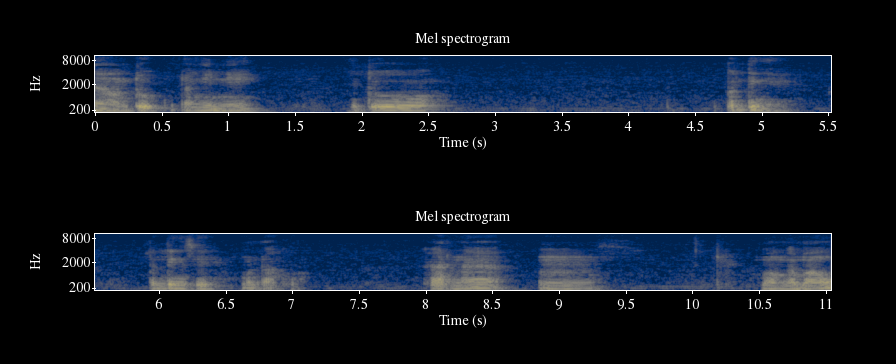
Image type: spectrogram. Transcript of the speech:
nah untuk yang ini itu penting ya. Penting sih menurut aku. Karena hmm, mau nggak mau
